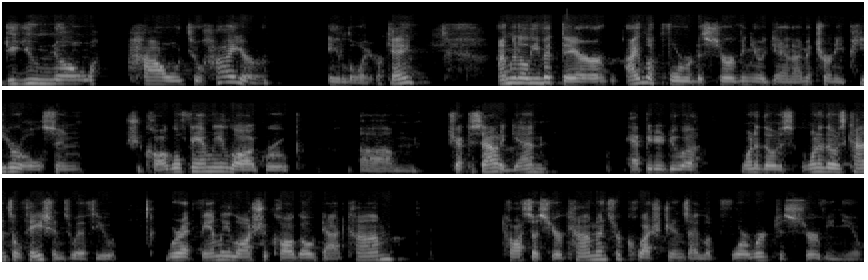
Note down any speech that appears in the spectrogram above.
do you know how to hire a lawyer? Okay. I'm going to leave it there. I look forward to serving you again. I'm attorney Peter Olson, Chicago Family Law Group. Um, check us out again. Happy to do a one of those one of those consultations with you. We're at familylawchicago.com. Toss us your comments or questions. I look forward to serving you.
